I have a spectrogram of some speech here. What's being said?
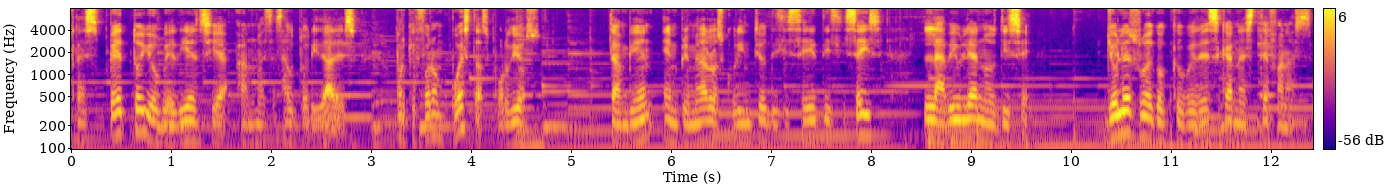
respeto y obediencia a nuestras autoridades porque fueron puestas por Dios. También en 1 Corintios 16, 16 la Biblia nos dice, yo les ruego que obedezcan a Estefanas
